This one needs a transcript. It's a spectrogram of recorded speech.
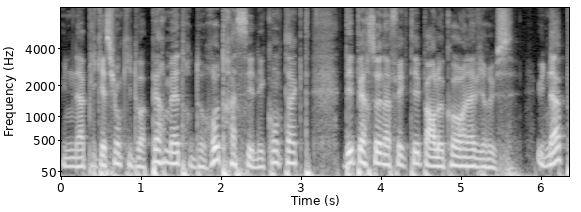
Une application qui doit permettre de retracer les contacts des personnes infectées par le coronavirus. Une app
